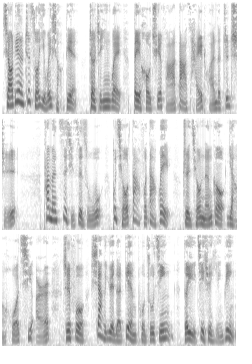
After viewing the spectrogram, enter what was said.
小店之所以为小店，正是因为背后缺乏大财团的支持，他们自给自足，不求大富大贵。只求能够养活妻儿，支付下个月的店铺租金，得以继续营运。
